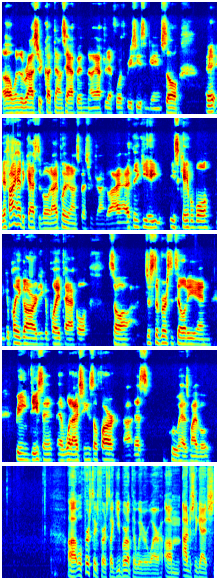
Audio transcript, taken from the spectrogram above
uh, when the roster cutdowns happen uh, after that fourth preseason game. So if I had to cast a vote, I put it on Spencer Drango. I, I think he he's capable. He can play guard. He can play tackle. So uh, just the versatility and being decent at what I've seen so far, uh, that's who has my vote. Uh, well, first things first, like you brought up the waiver wire. Um, obviously, guys,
